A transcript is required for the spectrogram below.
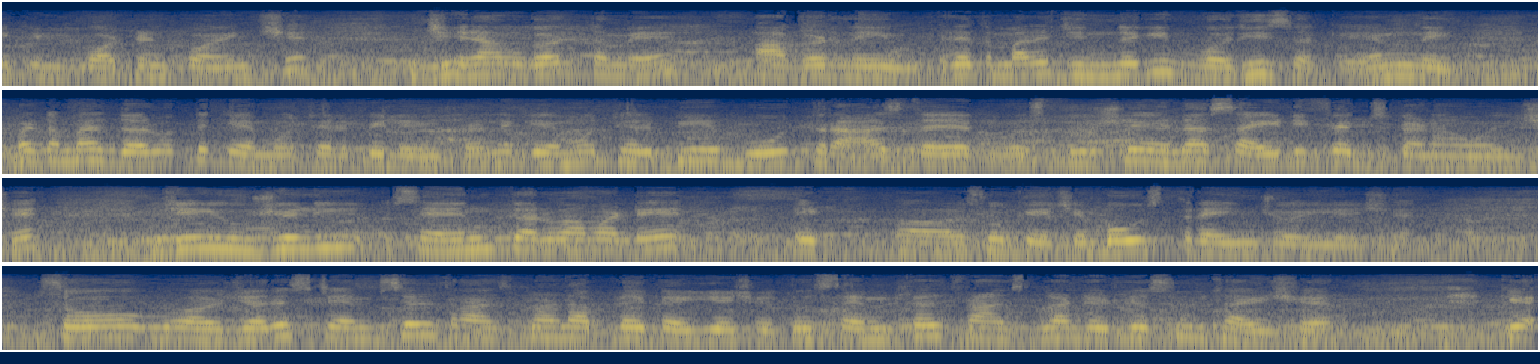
એક ઇમ્પોર્ટન્ટ પોઈન્ટ છે, જેના વગર તમે આગળ નહીં, એટલે તમારી જિંદગી વધી શકે એમ નહીં. પણ તમારે દર વખતે કેમોથેરપી લેવી પડે. અને કેમોથેરપી એ બહુ ત્રાસદાયક વસ્તુ છે, એના સાઇડ ઇફેક્ટ્સ ઘણા હોય છે, જે યુઝ્યુઅલી સહન કરવા માટે એક શું કહે છે, બહુ સ્ટ્રેન્થ જોઈએ છે. સો જ્યારે સ્ટેમ સેલ ટ્રાન્સપ્લાન્ટ આપણે કહીએ છીએ, તો સ્ટેમસેલ ટ્રાન્સપ્લાન્ટ એટલે શું થાય છે કે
